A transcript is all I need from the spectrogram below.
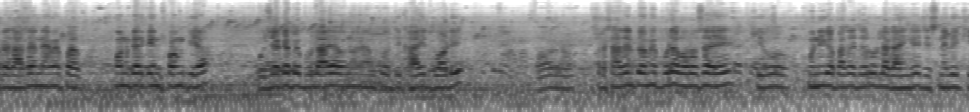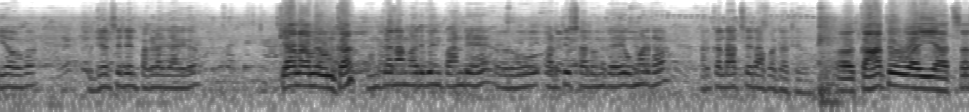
प्रशासन ने हमें प- फ़ोन करके इन्फॉर्म किया. उस जगह पे बुलाया उन्होंने हमको दिखाई बॉडी और प्रशासन पे हमें पूरा भरोसा है कि वो खूनी का पता ज़रूर लगाएँगे जिसने भी किया होगा. वो जल्द से जल्द पकड़ा जाएगा. क्या नाम है उनका? उनका नाम अरविंद पांडे है और वो अड़तीस साल उनका है उम्र था और कल रात से लापता थे वो। कहाँ पे हुआ ये हादसा?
